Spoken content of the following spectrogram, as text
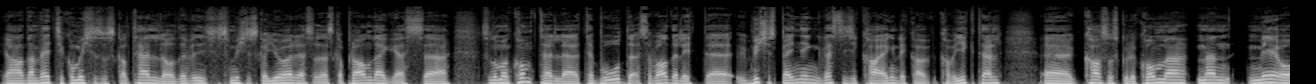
ja, de vet ikke hvor mye som skal til, og det er ikke så mye som skal gjøres, og det skal planlegges. Så når man kom til, til Bodø, så var det litt mye spenning. Visste ikke hva, egentlig, hva, hva vi gikk til, hva som skulle komme. Men med å,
